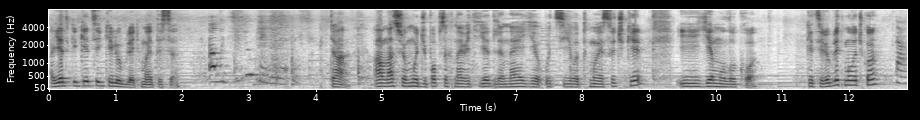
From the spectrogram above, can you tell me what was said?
А є такі киці, які люблять митися. А оці люблять митися. Так. А в нас ще в Моджі Попсах навіть є для неї оці от мисочки і є молоко. Киці люблять молочко? Так.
